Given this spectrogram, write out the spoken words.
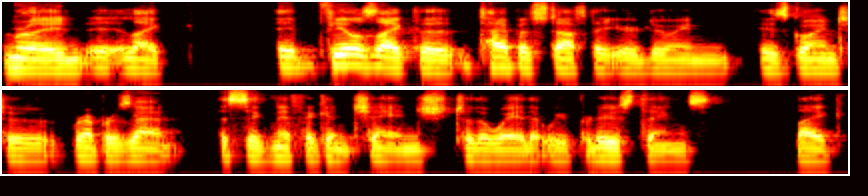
really like it feels like the type of stuff that you're doing is going to represent a significant change to the way that we produce things. Like,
